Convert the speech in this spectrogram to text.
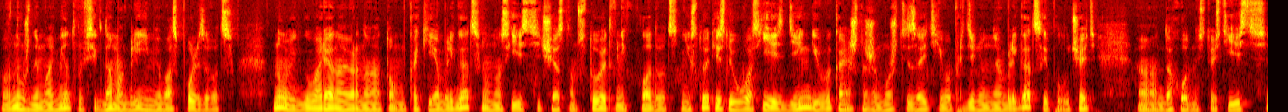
в нужный момент вы всегда могли ими воспользоваться. Ну и говоря, наверное, о том, какие облигации у нас есть сейчас, там стоит в них вкладываться, не стоит. Если у вас есть деньги, вы, конечно же, можете зайти в определенные облигации и получать э, доходность. То есть есть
